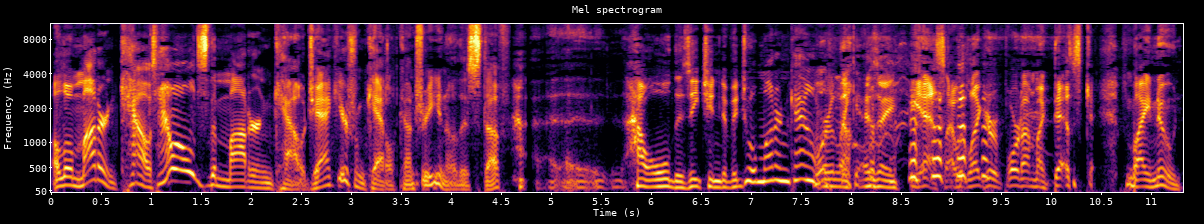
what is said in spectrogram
Although modern cows, how old's the modern cow? Jack, you're from cattle country. You know this stuff. How old is each individual modern cow, or like as a yes, I would like a report on my desk by noon.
